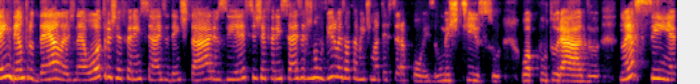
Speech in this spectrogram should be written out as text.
tem dentro delas né, outros referenciais identitários e esses referenciais eles não viram exatamente uma terceira coisa, o mestiço, o aculturado. Não é assim, é,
